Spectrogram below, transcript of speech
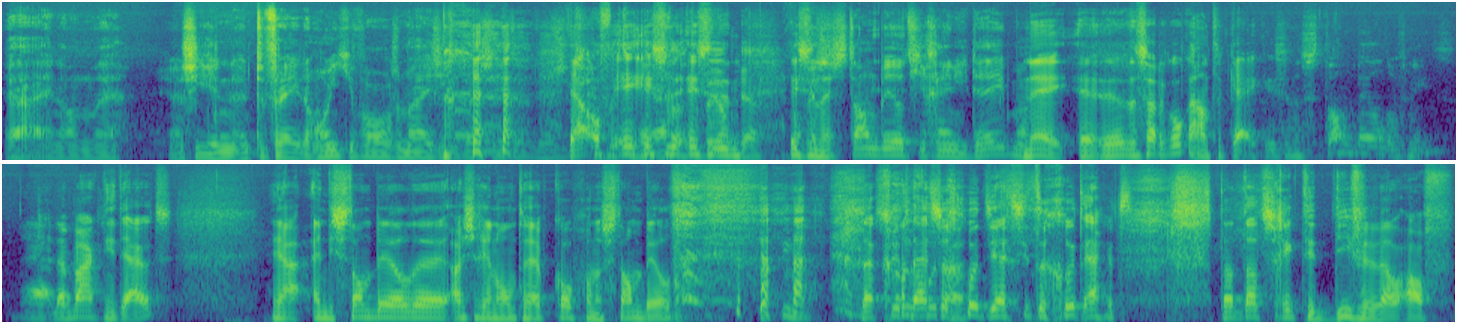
Ja, en dan, eh, dan zie je een, een tevreden hondje volgens mij. Zie je daar zitten. Dus Ja, of is, is, het- is het een, is is een, standbeeldje? Geen idee. Maar Nee, eh, daar zat ik ook aan te kijken. Is het een standbeeld of niet? Nou ja, dat maakt niet uit. Ja, en die standbeelden, als je geen hond hebt, koop gewoon een standbeeld. dat kan net zo uit. goed. Ja, het ziet er goed uit. Dat, dat schrikt de dieven wel af.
